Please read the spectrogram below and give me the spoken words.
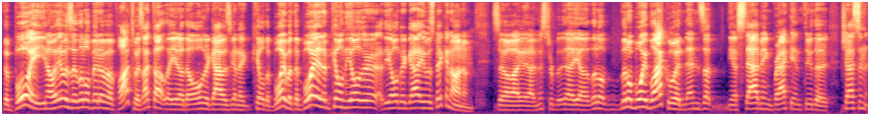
the boy. You know, it was a little bit of a plot twist. I thought you know the older guy was gonna kill the boy, but the boy ended up killing the older the older guy who was picking on him. So uh, Mr. Uh, little little boy Blackwood ends up you know stabbing Bracken through the chest, and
